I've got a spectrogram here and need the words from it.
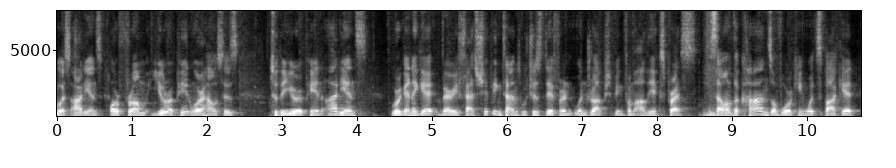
US audience or from European warehouses to the European audience, we're gonna get very fast shipping times, which is different when dropshipping from AliExpress. Some of the cons of working with Spocket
